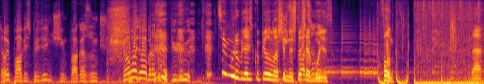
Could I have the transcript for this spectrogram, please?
Давай побеспределничаем, погазуем чуть. Давай, давай, братуха, вперед. Тимур, блядь, купил машину. Что сейчас будет? Фонг. Да.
